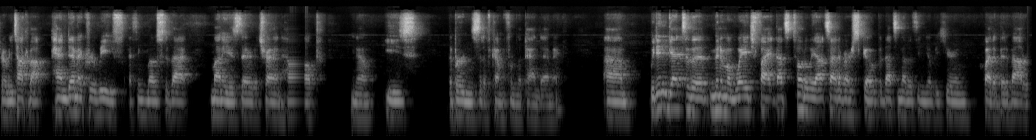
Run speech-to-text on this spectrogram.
when you talk about pandemic relief, I think most of that money is there to try and help, you know, ease the burdens that have come from the pandemic. Um, we didn't get to the minimum wage fight. That's totally outside of our scope, but that's another thing you'll be hearing quite a bit about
